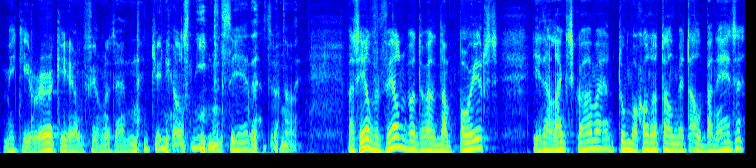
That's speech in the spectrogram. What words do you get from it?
Mickey Rourke hier aan het filmen zijn, dat jullie ons niet interesseren? Het was heel vervelend, want er waren dan pooiers die dan langskwamen. En toen begon het al met Albanese.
